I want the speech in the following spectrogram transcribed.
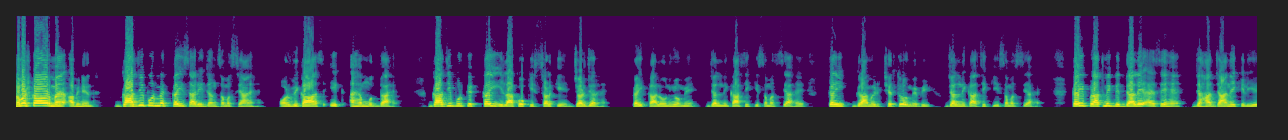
नमस्कार, मैं अभिनेंद्र। गाजीपुर में कई सारी जन समस्याएँ हैं और विकास एक अहम मुद्दा है। गाजीपुर के कई इलाकों की सड़कें जर्जर हैं। कई कॉलोनियों में जल निकासी की समस्या है। कई ग्रामीण क्षेत्रों में भी जल निकासी की समस्या है। कई प्राथमिक विद्यालय ऐसे हैं जहाँ जाने के लिए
